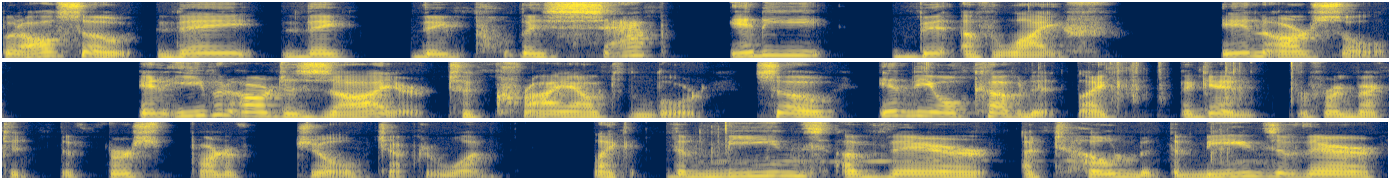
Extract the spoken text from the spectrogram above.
but also they they they they sap any bit of life in our soul and even our desire to cry out to the Lord. So in the old covenant, like again, referring back to the first part of Joel chapter one, like the means of their atonement, the means of their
